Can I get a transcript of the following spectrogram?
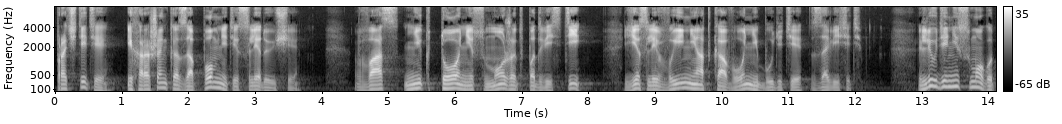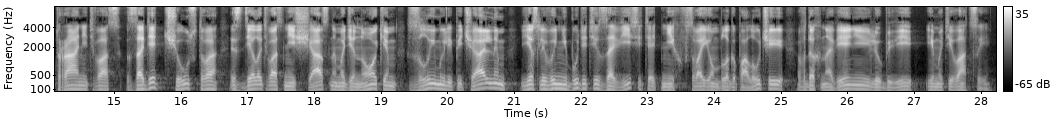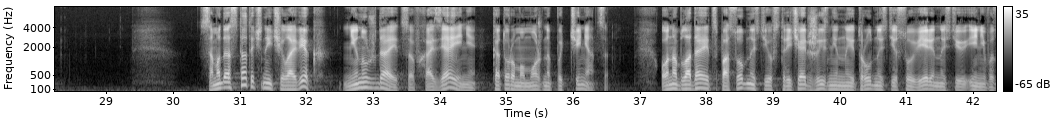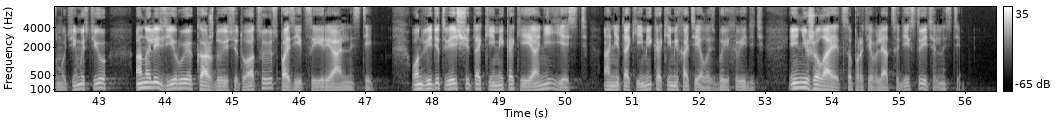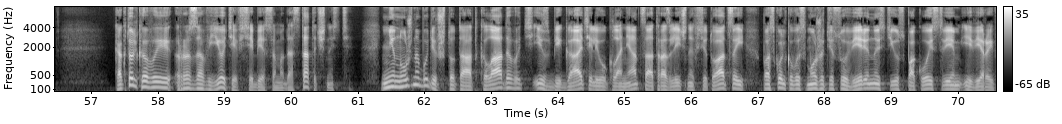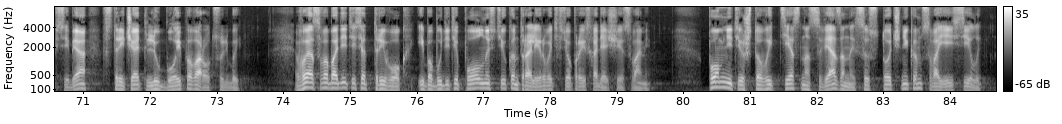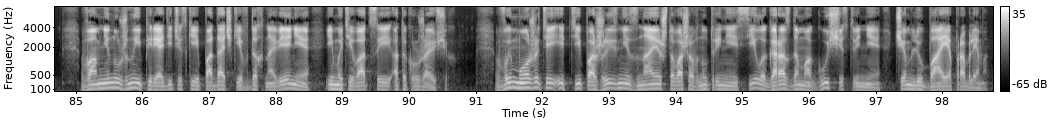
Прочтите и хорошенько запомните следующее. Вас никто не сможет подвести если вы ни от кого не будете зависеть. Люди не смогут ранить вас, задеть чувства, сделать вас несчастным, одиноким, злым или печальным, если вы не будете зависеть от них в своем благополучии, вдохновении, любви и мотивации. Самодостаточный человек не нуждается в хозяине, которому можно подчиняться. Он обладает способностью встречать жизненные трудности с уверенностью и невозмутимостью, анализируя каждую ситуацию с позиции реальности. Он видит вещи такими, какие они есть, а не такими, какими хотелось бы их видеть, и не желает сопротивляться действительности. Как только вы разовьете в себе самодостаточность, не нужно будет что-то откладывать, избегать или уклоняться от различных ситуаций, поскольку вы сможете с уверенностью, спокойствием и верой в себя встречать любой поворот судьбы. Вы освободитесь от тревог, ибо будете полностью контролировать все происходящее с вами. Помните, что вы тесно связаны с источником своей силы. Вам не нужны периодические подачки вдохновения и мотивации от окружающих. Вы можете идти по жизни, зная, что ваша внутренняя сила гораздо могущественнее, чем любая проблема.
